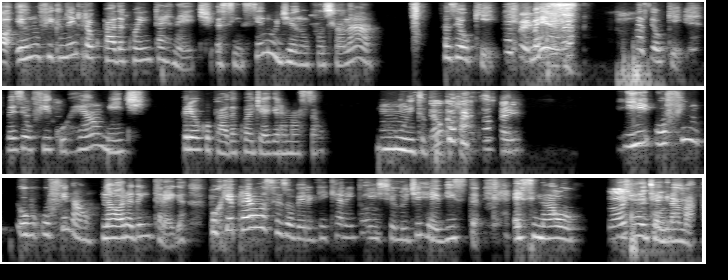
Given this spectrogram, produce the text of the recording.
ó, eu não fico nem preocupada com a internet. Assim, se no dia não funcionar, Fazer o quê? Mas, né? Fazer o quê? Mas eu fico realmente preocupada com a diagramação. Muito preocupada. É eu fico também. E o, fim, o, o, final, na hora da entrega. Porque para elas resolverem que querem todo estilo de revista, é sinal que é diagramar.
